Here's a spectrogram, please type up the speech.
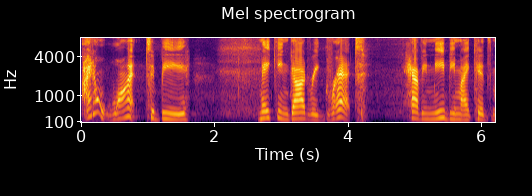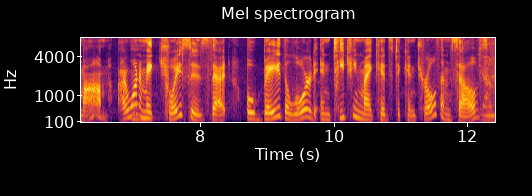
I don't want to be making God regret having me be my kid's mom. I want Mm. to make choices that obey the Lord in teaching my kids to control themselves Yeah.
